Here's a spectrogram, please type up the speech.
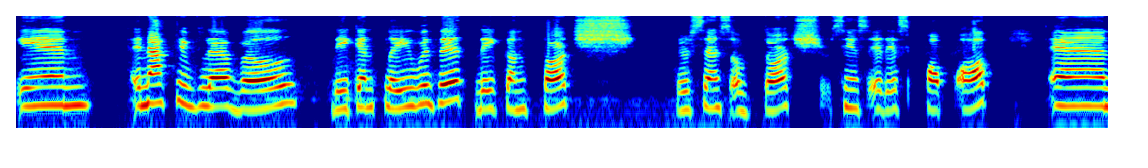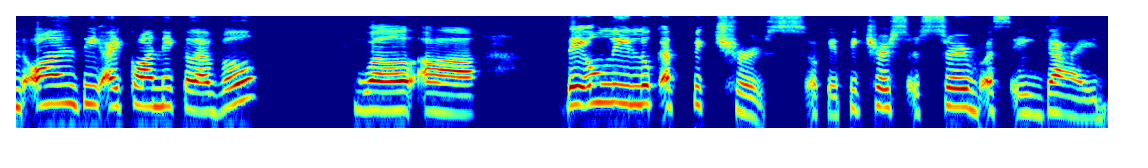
in inactive level, they can play with it, they can touch their sense of touch since it is pop up. And on the iconic level, well, uh, they only look at pictures. Okay, pictures serve as a guide.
